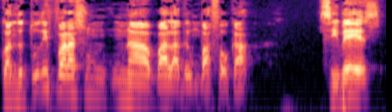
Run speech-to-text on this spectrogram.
Cuando tú disparas un- una bala de un bazooka, si ves,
